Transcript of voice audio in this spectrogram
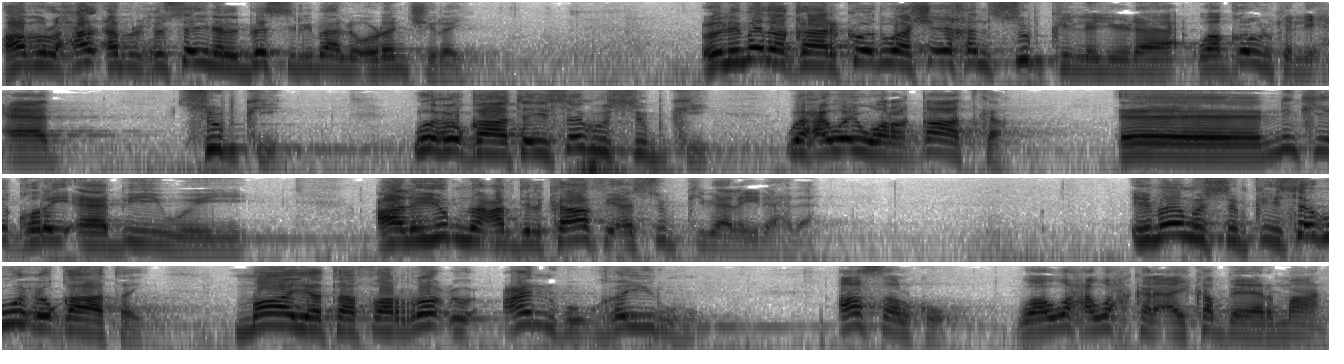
Abulxusein albasri baa la odhan jiray culimada qaarkood waa sheekhan subki la yidhaa waa qowlka lixaad. Subki. Wuxuu qaatay isagu subki. Waxa weye waraqaadka ninkii qoray aabbihii weeyi. Caliy bnu cabdilkaafi asubki baa la yidhaahdaa. Imaamu subki isagu wuxuu qaatay maa yatafaracu canhu gayruhu asalku waa waxa wax kale ay ka beermaan.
